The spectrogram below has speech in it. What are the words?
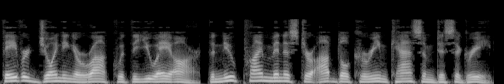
favored joining Iraq with the UAR, the new Prime Minister Abdul Karim Qasim disagreed.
